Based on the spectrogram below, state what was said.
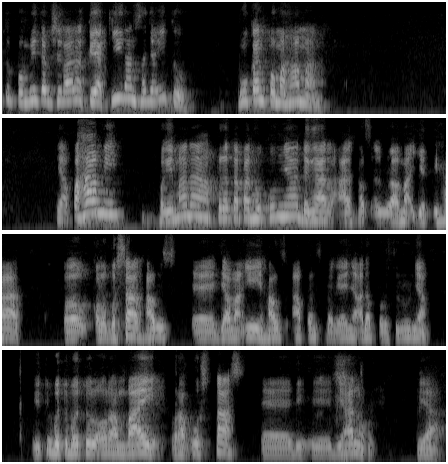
itu pemerintah bisa keyakinan saja itu, bukan pemahaman. Ya pahami bagaimana penetapan hukumnya dengan harus ulama ijtihad. Kalau kalau besar harus eh, jama'i, harus apa dan sebagainya ada prosedurnya. Itu betul-betul orang baik, orang ustaz eh, di, di, di anu. Ya.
